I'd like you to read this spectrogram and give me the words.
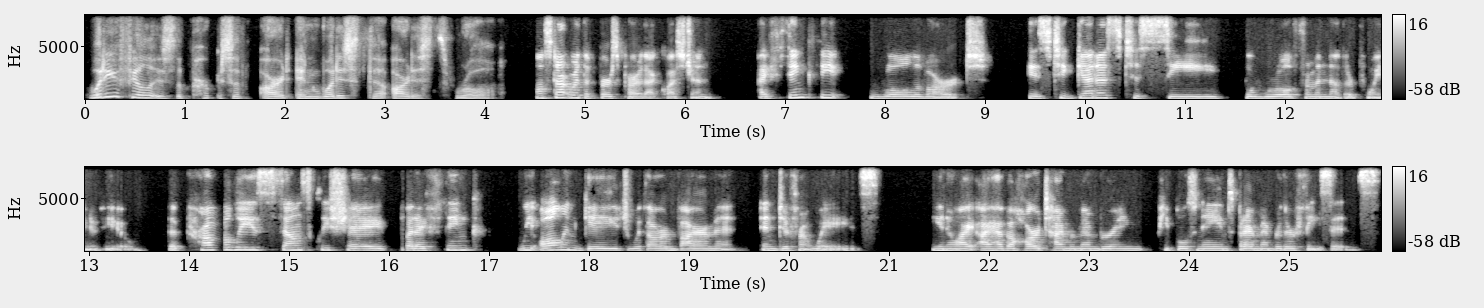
What do you feel is the purpose of art and what is the artist's role? I'll start with the first part of that question. I think the role of art is to get us to see the world from another point of view. That probably sounds cliche, but I think we all engage with our environment in different ways. You know, I, I have a hard time remembering people's names, but I remember their faces.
